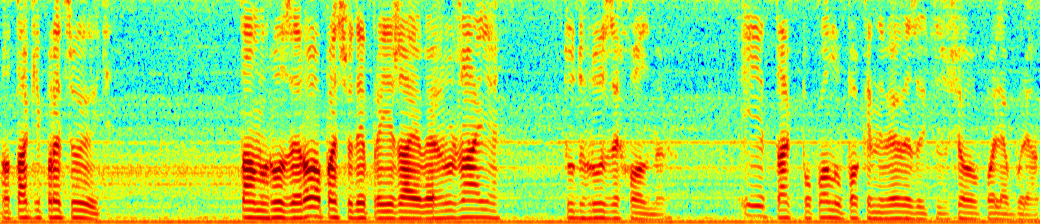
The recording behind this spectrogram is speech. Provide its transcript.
Отак і працюють. Там грузи ропа, сюди приїжджає, вигружає, тут грузи холмер. І так по колу, поки не вивезуть з усього поля буряк.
